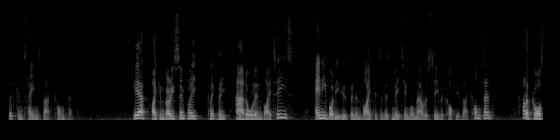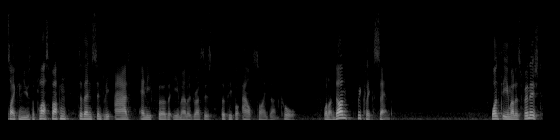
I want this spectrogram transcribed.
that contains that content. Here, I can very simply click the Add All Invitees. Anybody who's been invited to this meeting will now receive a copy of that content. And of course, I can use the plus button to then simply add any further email addresses for people outside that call. When I'm done, we click Send. Once the email is finished,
